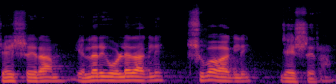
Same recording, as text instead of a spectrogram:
ಜೈ ಶ್ರೀರಾಮ್. ಎಲ್ಲರಿಗೂ ಒಳ್ಳೆಯದಾಗಲಿ ಶುಭವಾಗಲಿ. ಜೈ ಶ್ರೀರಾಮ್.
